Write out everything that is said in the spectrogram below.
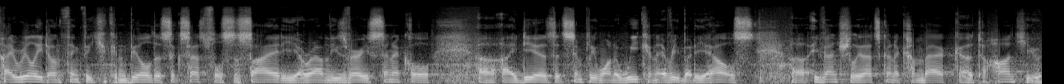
I really don't think that you can build a successful society around these very cynical uh, ideas that simply want to weaken everybody else. Uh, eventually, that's going to come back uh, to haunt you.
